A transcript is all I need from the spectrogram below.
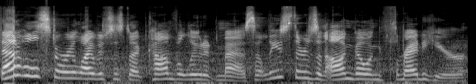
That whole storyline was just a convoluted mess. At least there's an ongoing thread here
